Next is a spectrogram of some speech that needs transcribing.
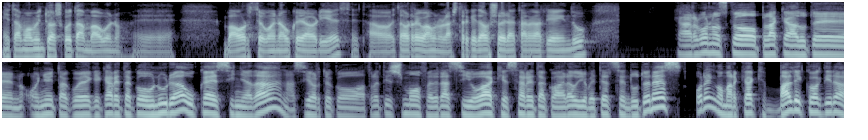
eta momentu askotan, ba, bueno, e, ba, hor zegoen aukera hori ez, eta, eta horrek, ba, bueno, lasterketa oso erakargarria egin du, Karbonozko plaka duten oinoitakoek ekarretako onura uka ezina da, nazioarteko atletismo federazioak ezarretako araudio betetzen dutenez, orengo markak balekoak dira,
